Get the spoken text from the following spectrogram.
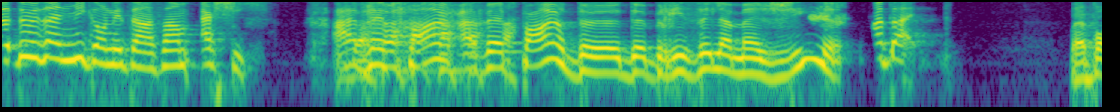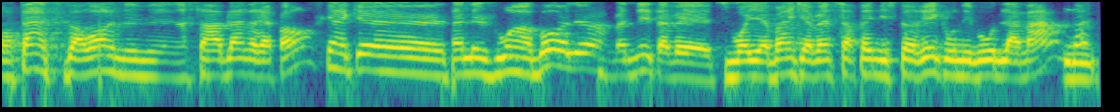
fait deux ans et demi qu'on est ensemble, à chier. Elle avait peur, avait peur de, de briser la magie. Peut-être. Mais pourtant, tu dois avoir une, semblant de réponse quand tu allais jouer en bas. Là. Maintenant, tu voyais bien qu'il y avait un certain historique au niveau de la marde.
